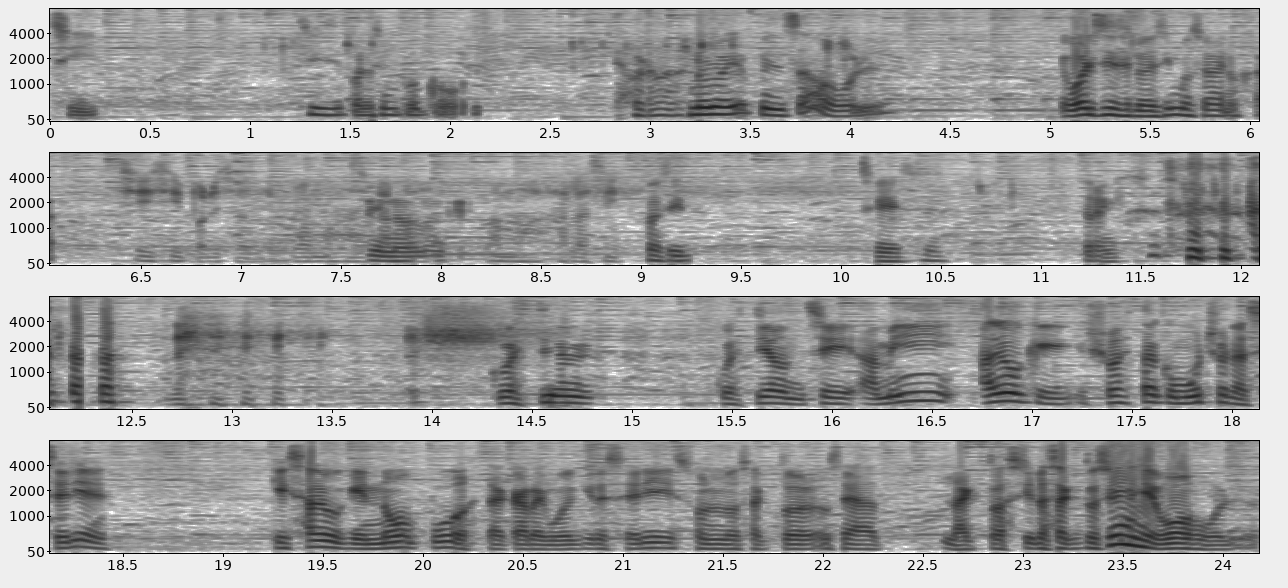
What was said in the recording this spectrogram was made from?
Sí. Sí, se parece un poco, boludo. Es verdad, no lo había pensado, boludo. Igual si se lo decimos se va a enojar. Sí, sí, por eso vamos a, Sí, no, vamos, no. vamos a dejarla así. Así. Sí, sí. Tranqui. Cuestión, cuestión, sí, a mí algo que yo destaco mucho en la serie, que es algo que no puedo destacar de cualquier serie, son los actores, o sea, la actuación, las actuaciones de voz, boludo.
